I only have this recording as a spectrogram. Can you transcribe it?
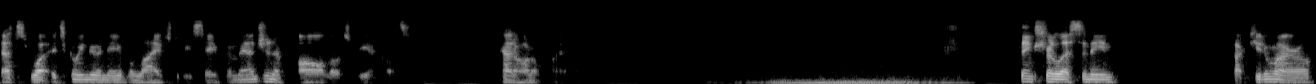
That's what it's going to enable lives to be safe. Imagine if all those vehicles had autopilot. Thanks for listening. Talk to you tomorrow.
